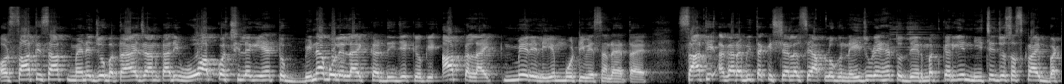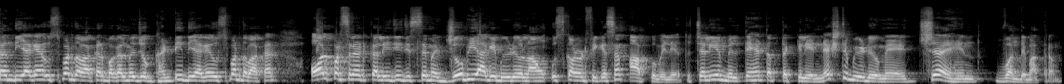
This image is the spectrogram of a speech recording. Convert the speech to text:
और साथ ही साथ मैंने जो बताया जानकारी, वो आपको अच्छी लगी है तो बिना बोले लाइक कर दीजिए, क्योंकि आपका लाइक मेरे लिए मोटिवेशन रहता है। साथ ही अगर अभी तक इस चैनल से आप लोग नहीं जुड़े हैं तो देर मत करिए। नीचे जो सब्सक्राइब बटन दिया गया उस पर दबाकर, बगल में जो घंटी दिया गया उस पर दबाकर ऑल पर सेलेक्ट कर लीजिए, जिससे मैं जो भी आगे वीडियो लाऊं, उसका नोटिफिकेशन आपको मिले। तो चलिए मिलते हैं, तब तक के लिए नेक्स्ट वीडियो में। जय हिंद, वंदे मातरम।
